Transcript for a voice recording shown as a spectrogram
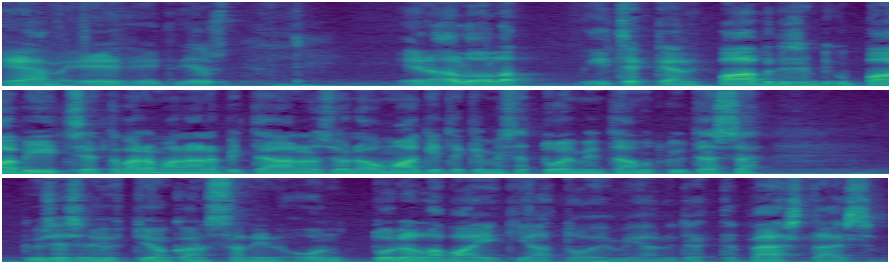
Eihän, ei, ei, just, en halua olla itsekään nyt paavillisempi kuin Paavi itse, että varmaan aina pitää analysoida omaakin tekemistä toimintaa, mutta kyllä tässä – kyseisen yhtiön kanssa, niin on todella vaikea toimia nyt, että päästäisiin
